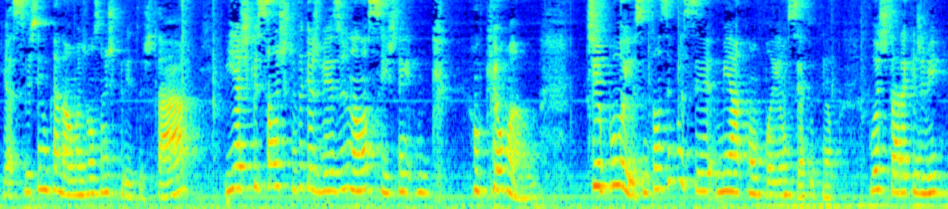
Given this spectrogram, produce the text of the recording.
que assistem o canal, mas não são inscritas, tá? E as que são inscritas que às vezes não assistem o que eu mando. Tipo isso. Então, se você me acompanha um certo tempo, gostar aqui de mim,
